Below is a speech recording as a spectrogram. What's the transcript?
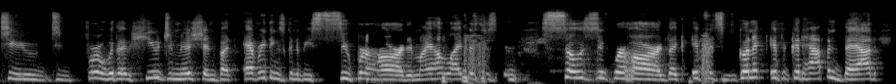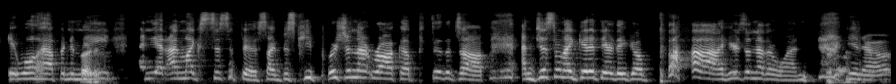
to, to for with a huge mission, but everything's going to be super hard. And my whole life has just been so super hard. Like if it's gonna, if it could happen bad, it will happen to me. Right. And yet I'm like Sisyphus. I just keep pushing that rock up to the top, and just when I get it there, they go, here's another one, you know.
